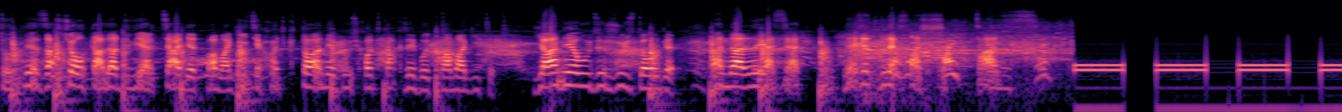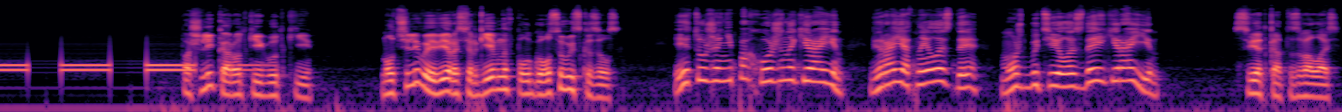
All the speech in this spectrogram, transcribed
Тут мне защелкана дверь тянет. Помогите хоть кто-нибудь, хоть как-нибудь помогите. Я не удержусь долго. Она лезет. Лезет, влезла, шайтан. Пошли короткие гудки. Молчаливая Вера Сергеевна в полголоса высказалась. «Это уже не похоже на героин. Вероятно, ЛСД. Может быть и ЛСД, и героин». Светка отозвалась.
